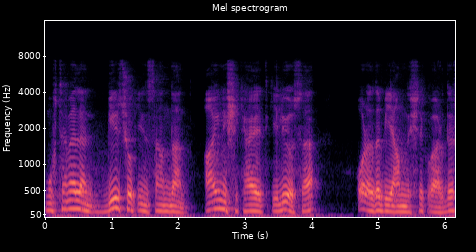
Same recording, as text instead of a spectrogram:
Muhtemelen birçok insandan aynı şikayet geliyorsa orada bir yanlışlık vardır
